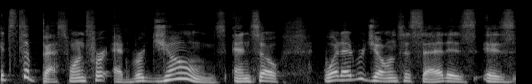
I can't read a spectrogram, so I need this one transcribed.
it's the best one for Edward Jones. And so what Edward Jones has said is is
